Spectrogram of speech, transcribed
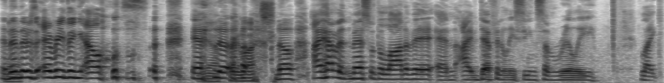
and yeah. then there's everything else. and yeah, pretty uh, much. Uh, no, I haven't messed with a lot of it and I've definitely seen some really like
